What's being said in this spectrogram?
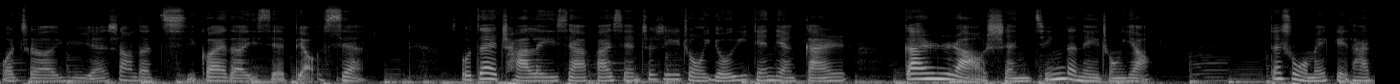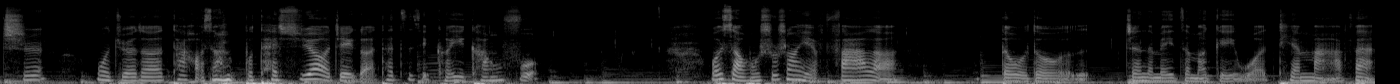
或者语言上的奇怪的一些表现。我再查了一下，发现这是一种有一点点干干扰神经的那种药，但是我没给他吃，我觉得他好像不太需要这个，他自己可以康复。我小红书上也发了。豆豆真的没怎么给我添麻烦，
